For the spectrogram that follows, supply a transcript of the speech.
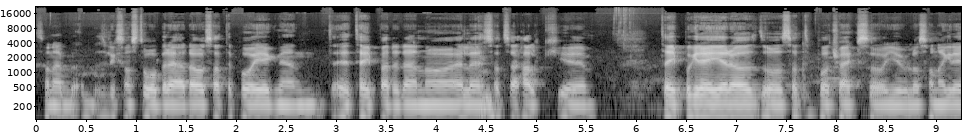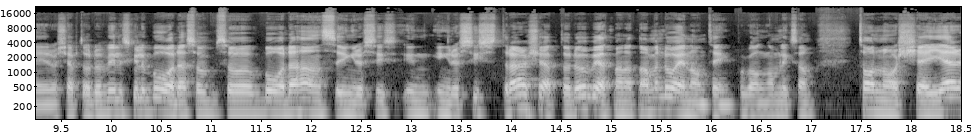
sån här liksom ståbräda och satte på egen, eh, tejpade den och, eller så att säga halk... Tejp och grejer och, och satte på tracks och hjul och sådana grejer och köpte. Och då ville, skulle båda, så, så båda hans yngre, sys, yng- yngre systrar köpte och då vet man att ja, men då är någonting på gång. Om liksom tonårstjejer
